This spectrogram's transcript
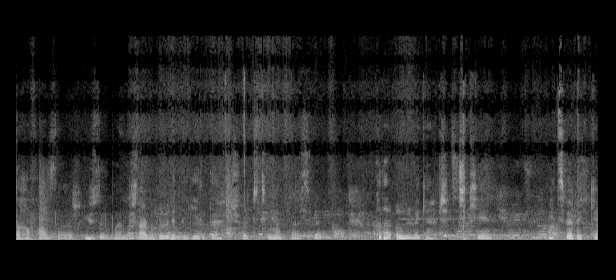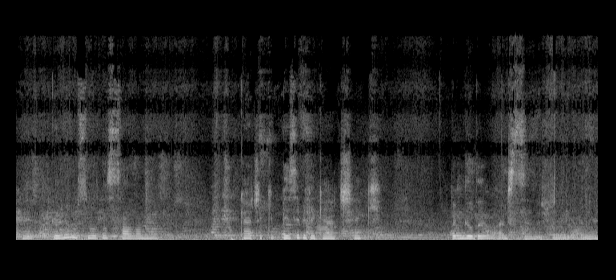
daha fazla. Yüzünü boyamışlar. Böyle değildi. Şöyle tutayım hatta. O kadar ağır ve gerçekçi ki. Et bebek gibi. Görüyor musunuz nasıl sallanıyor? Çok gerçek gibi. Bezi bile gerçek. Bıngıldığı var siz düşünün yani.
